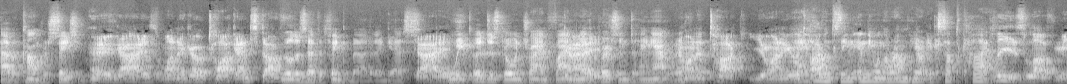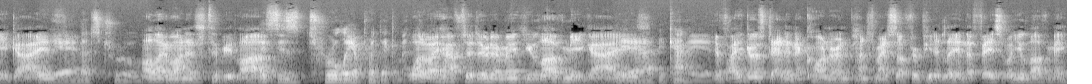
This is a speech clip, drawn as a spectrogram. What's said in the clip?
have a conversation. Hey guys, wanna go talk and stuff? We'll just have to think about it, I guess. Guys. We could just go and try and find another person to hang out with. I wanna talk. You wanna go I talk? haven't seen anyone around here except Kyle. Please love me, guys. Yeah, that's true. All I want is to be loved. This is truly a predicament. What do I have to do to make you love me, guys? Yeah, it kinda is. If I go stand in a corner and punch myself repeatedly in the face, will you love me?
